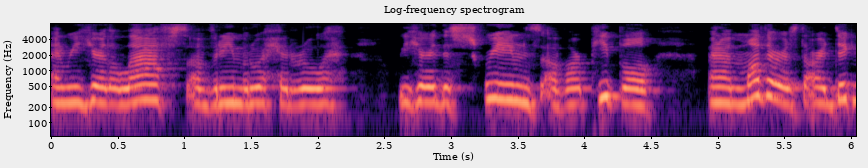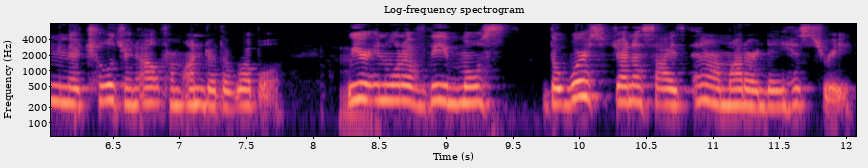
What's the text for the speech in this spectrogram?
and we hear the laughs of Reem Ruh Ruh, we hear the screams of our people and our mothers that are digging their children out from under the rubble. We are in one of the most, the worst genocides in our modern day history.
